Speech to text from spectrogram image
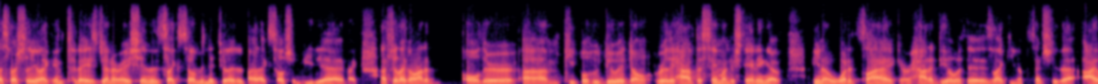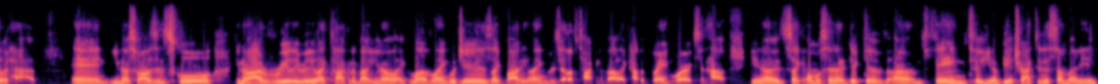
especially like in today's generation it's like so manipulated by like social media and like i feel like a lot of older um, people who do it don't really have the same understanding of you know what it's like or how to deal with it is like you know potentially that I would have and you know so i was in school you know i really really like talking about you know like love languages like body language i love talking about like how the brain works and how you know it's like almost an addictive um, thing to you know be attracted to somebody and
